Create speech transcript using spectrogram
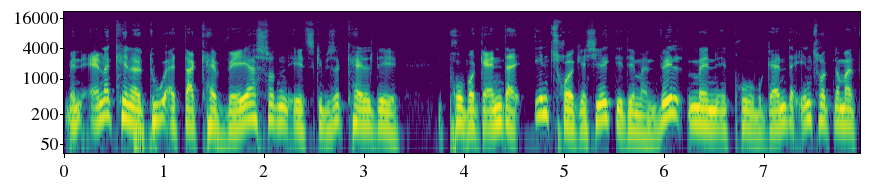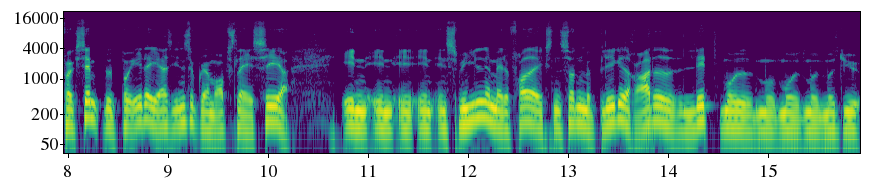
Men anerkender du, at der kan være sådan et, skal vi så kalde det, propagandaindtryk. Jeg siger ikke, det er det, man vil, men et propagandaindtryk, når man for eksempel på et af jeres Instagram-opslag ser en, en, en, en smilende Mette Frederiksen, sådan med blikket rettet lidt mod, mod, mod, mod de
